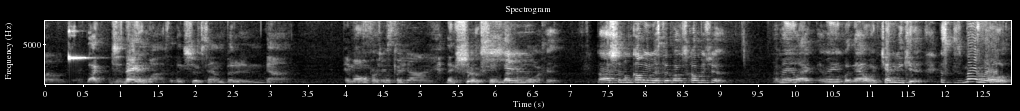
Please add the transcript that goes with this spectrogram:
Oh, okay. Like just name wise, I think Shug sounds better than Don. In my own personal Mr. opinion. Don. I think Shug seems like a Shug. more hit. No, shit, don't call me Mr. Rose, call me Shug. I mean, like, I mean, but now when Kennedy kid, this, this man's a little older.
